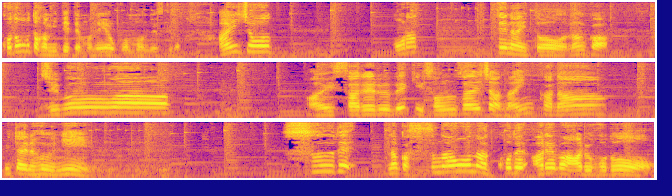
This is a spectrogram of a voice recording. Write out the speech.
子供とか見ててもね、よく思うんですけど、愛情もらってないと、なんか、自分は、愛されるべき存在じゃないんかな、みたいな風に、素で、なんか素直な子であればあるほど、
